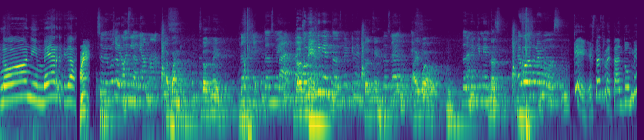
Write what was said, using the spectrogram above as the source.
No, ni merga. Subimos la Quiero mil apuesta. diamantes. ¿A cuánto? ¿Dos mil? Dos mil. Dos mil. Dos O mil. 1500, 1500. Dos mil. Dos Dos- mil. Hay huevo 2500. No. Hay huevos o no hay huevos. ¿Qué? ¿Estás retándome?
